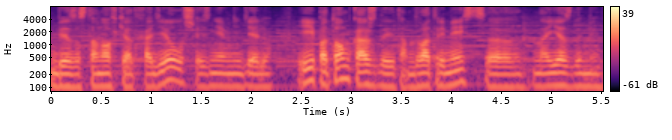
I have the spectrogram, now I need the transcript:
без остановки отходил 6 дней в неделю. И потом каждые там 2-3 месяца наездами.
